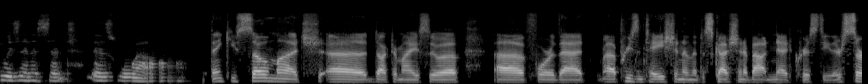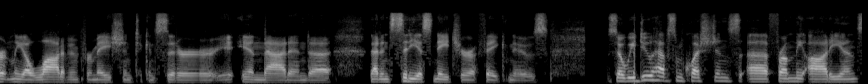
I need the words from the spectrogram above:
was innocent as well. Thank you so much, uh, Dr. Mihesuah, uh, for that uh, presentation and the discussion about Ned Christie. There's certainly a lot of information to consider in that and uh, that insidious nature of fake news. So we do have some questions uh, from the audience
